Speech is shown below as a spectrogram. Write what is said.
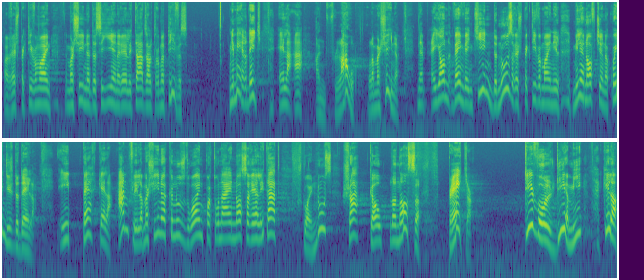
respectivamente, hm, a máquina de segi în realități alternative. Nimer dit, é ella ha un flau, la mașină. Hm, e on ven vencin de nus, respectivament il 1915 de dela. E perché la ampli la mașină că nu-ți doin a nossa realidade, noastră realitate, stoi nus, șa la noastră. Peter! Ti vuol dirmi che la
